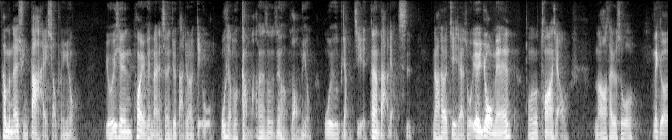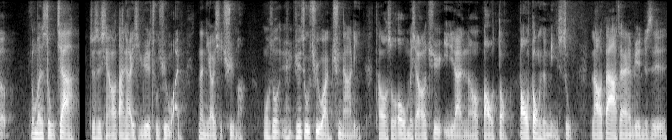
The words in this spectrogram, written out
他们那群大海小朋友，有一天突然有个男生就打电话给我，我想说干嘛？那时候真的很荒谬，我也不想接，但他打了两次，然后他就接起来说：“耶、yo man。”我说：“冲他小。”然后他就说：“那个我们暑假就是想要大家一起约出去玩，那你要一起去吗？”我说：“约约出去玩去哪里？”他就说：“哦，我们想要去宜兰，然后包栋包栋的民宿，然后大家在那边就是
